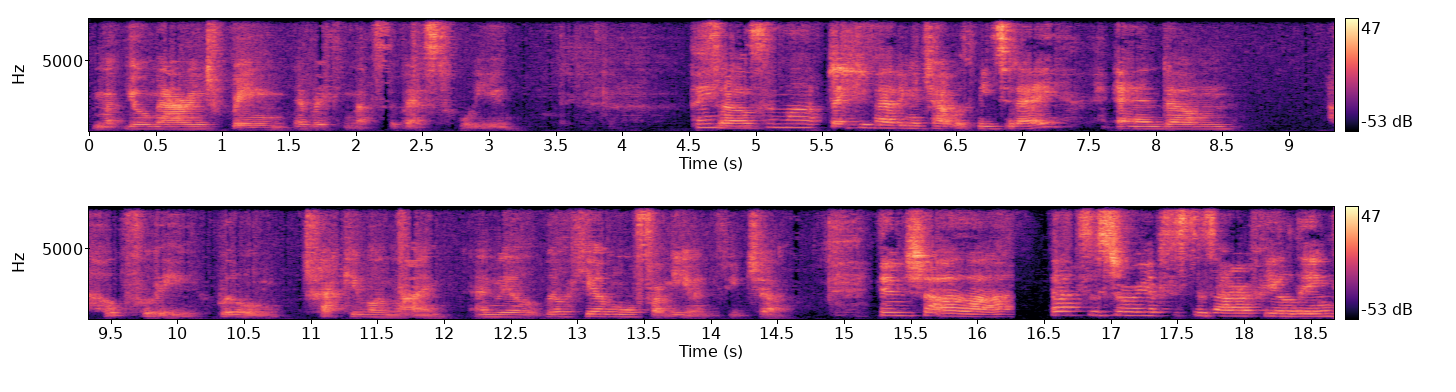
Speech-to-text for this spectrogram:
ma- your marriage bring everything that's the best for you. Thank So, you so much. Thank you for having a chat with me today, and um, hopefully we'll track you online and we'll we'll hear more from you in the future. Inshallah. That's the story of Sister Zara Fielding.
